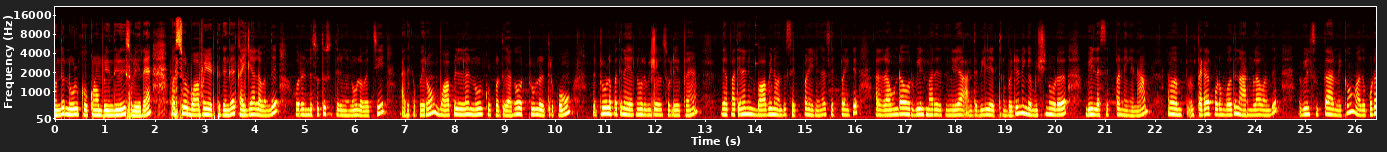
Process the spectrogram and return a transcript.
வந்து நூல் கோக்கணும் அப்படின்னு சொல்லிடுறேன். ஃபஸ்ட்டு ஒரு பாபின் எடுத்துக்கோங்க. கையால் வந்து ஒரு ரெண்டு சுற்று சுற்றிடுங்க நூலை வச்சு. அதுக்கப்புறம் பாபினில் நூல் கோக்கிறதுக்காக ஒரு ட்ரூல் எடுத்துருக்கோம். இந்த ட்ரூலை பற்றி நான் ஏற்கனவே ஒரு வீடியோவில் சொல்லியிருப்பேன். இதில் பார்த்தீங்கன்னா நீங்கள் பாபினை வந்து செட் பண்ணிவிடுங்க செட் பண்ணிவிட்டு அது ரவுண்டாக ஒரு வீல் மாதிரி இருக்குங்க இல்லையா? அந்த வீல் எடுத்துகிட்டு போயிட்டு நீங்கள் மிஷினோட வீலில் செட் பண்ணிங்கன்னா நம்ம பெடல் போடும்போது நார்மலாக வந்து வீல் சுற்ற ஆரம்பிக்கும். அது கூட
